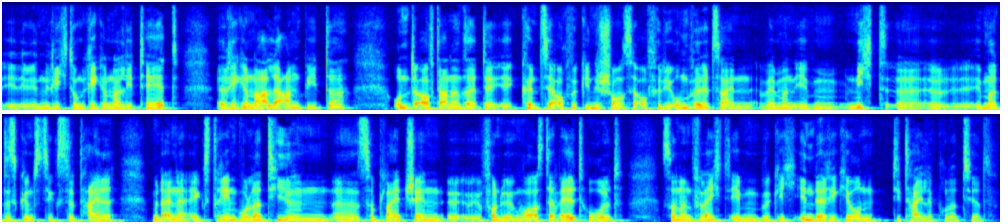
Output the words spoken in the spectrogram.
in Richtung Regionalität, äh, regionale Anbieter. Und auf der anderen Seite äh, könnte es ja auch wirklich eine Chance auch für die Umwelt sein, wenn man eben nicht äh, äh, immer das günstigste Teil mit einer extrem volatilen äh, Supply Chain äh, von irgendwo aus der Welt holt, sondern vielleicht eben wirklich in der Region die Teile produziert.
